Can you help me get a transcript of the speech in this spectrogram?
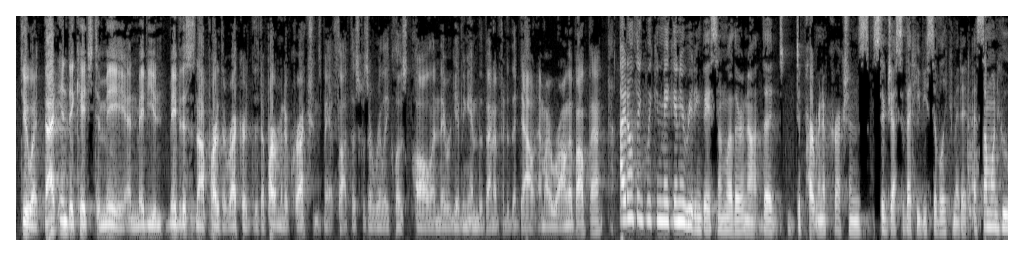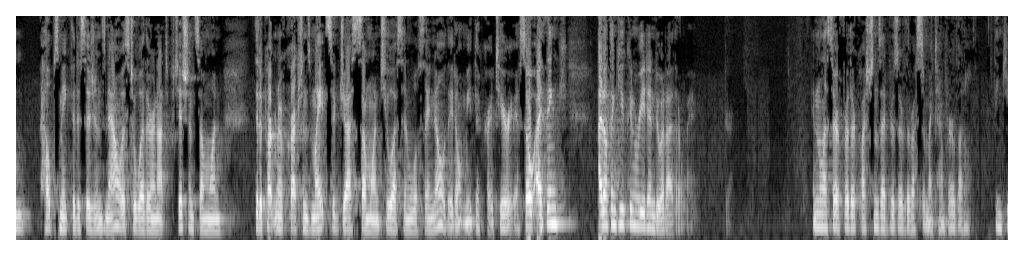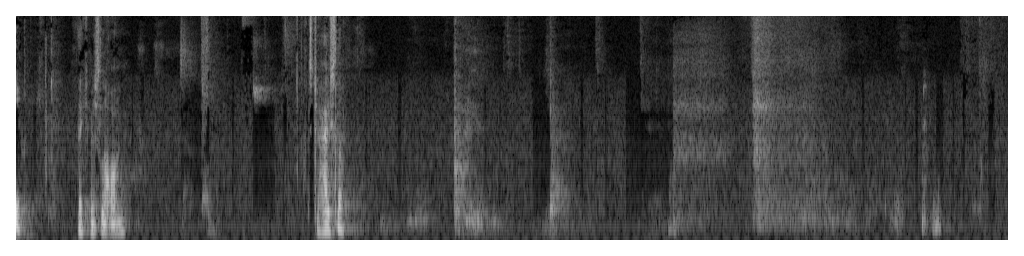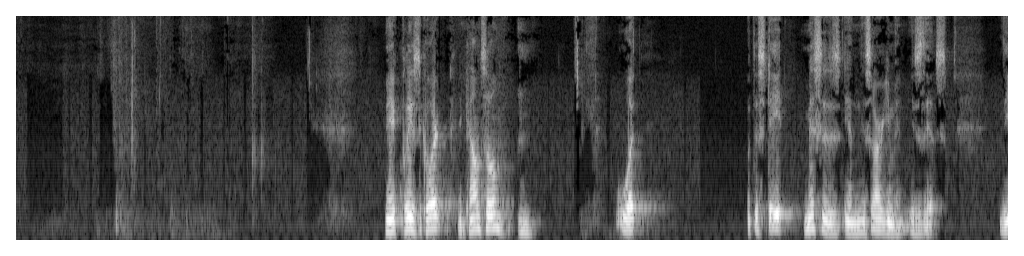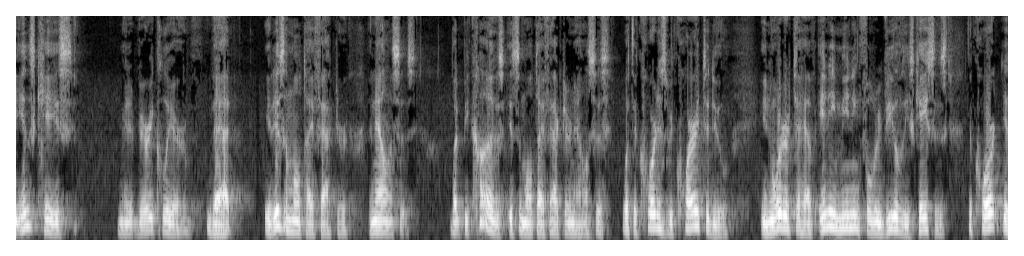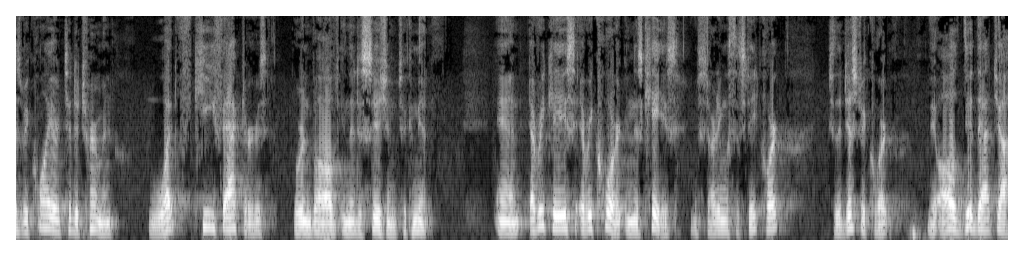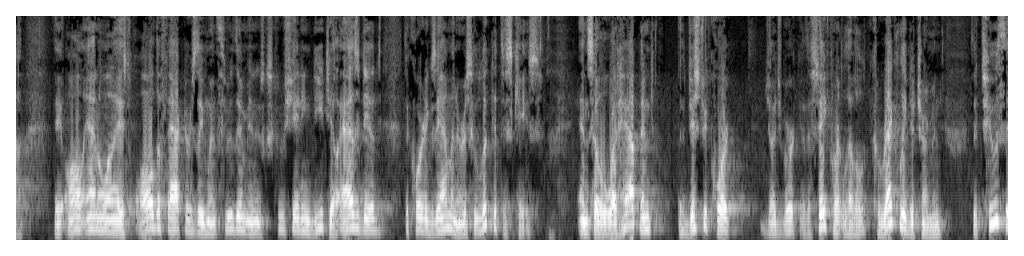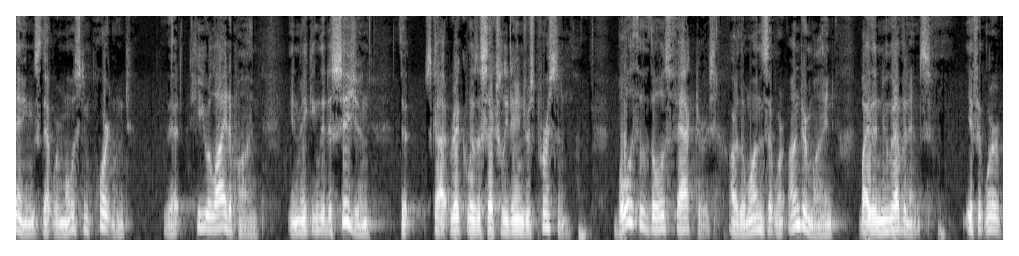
do it. That indicates to me, and maybe you, maybe this is not part of the record. The Department of Corrections may have thought this was a really close call, and they were giving him the benefit of the doubt. Am I wrong about that? I don't think we can make any reading based on whether or not the D- Department of Corrections suggested that he be civilly committed. As someone who helps make the decisions now as to whether or not to petition someone, the Department of Corrections might suggest someone to us, and we'll say no, they don't meet the criteria. So I think I don't think you can read into it either way. Unless there are further questions, I'd reserve the rest of my time for rebuttal. Thank you. Thank you, Ms. Long. Mr. Heisler? May it please the court and counsel, what, what the state misses in this argument is this. The Ince case made it very clear that it is a multi-factor analysis. But because it's a multi-factor analysis, what the court is required to do in order to have any meaningful review of these cases, the court is required to determine what key factors were involved in the decision to commit. And every case, every court in this case, starting with the state court to the district court, they all did that job. They all analyzed all the factors. They went through them in excruciating detail, as did the court examiners who looked at this case. And so what happened, the district court, Judge Burke at the state court level, correctly determined the two things that were most important that he relied upon in making the decision that Scott Rick was a sexually dangerous person. Both of those factors are the ones that were undermined by the new evidence. If it were,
